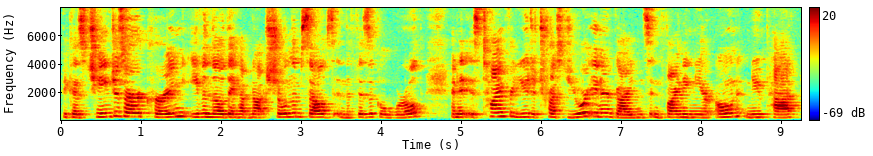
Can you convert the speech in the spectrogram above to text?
because changes are occurring even though they have not shown themselves in the physical world. And it is time for you to trust your inner guidance in finding your own new path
